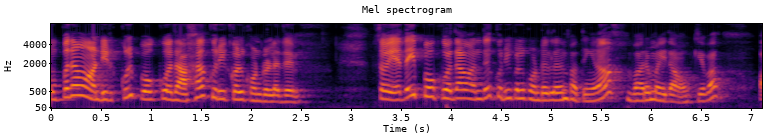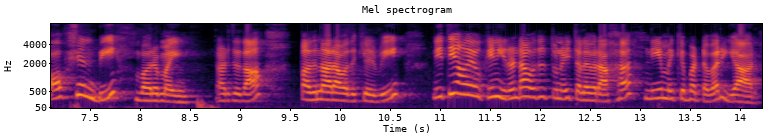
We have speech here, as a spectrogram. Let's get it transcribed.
முப்பதாம் ஆண்டிற்குள் போக்குவதாக குறிக்கோள் கொண்டுள்ளது. ஸோ எதை போக்குவதாக வந்து குறிக்கோள் கொண்டுள்ளதுன்னு பார்த்தீங்கன்னா வறுமை தான் ஓகேவா ஆப்ஷன் பி வறுமை. அடுத்ததா பதினாறாவது கேள்வி. நிதி ஆயோக்கின் இரண்டாவது துணைத் தலைவராக நியமிக்கப்பட்டவர் யார்?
